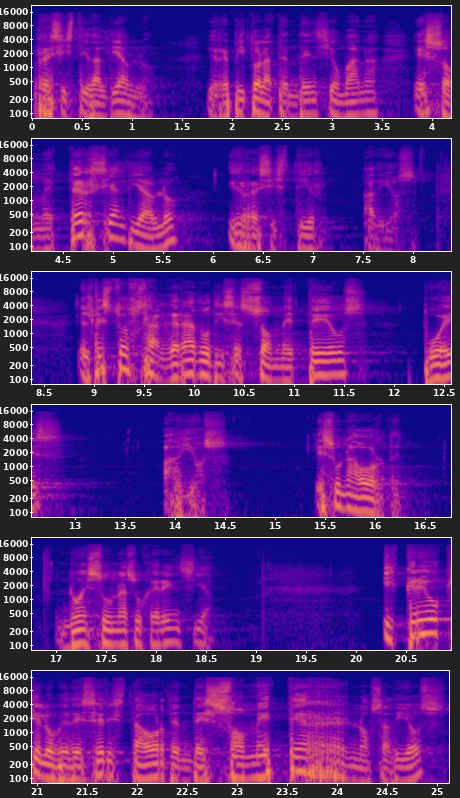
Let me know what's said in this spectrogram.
resistid al diablo. Y repito, la tendencia humana es someterse al diablo y resistir a Dios. El texto sagrado dice, someteos pues a Dios. Es una orden, no es una sugerencia. Y creo que el obedecer esta orden de someternos a Dios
